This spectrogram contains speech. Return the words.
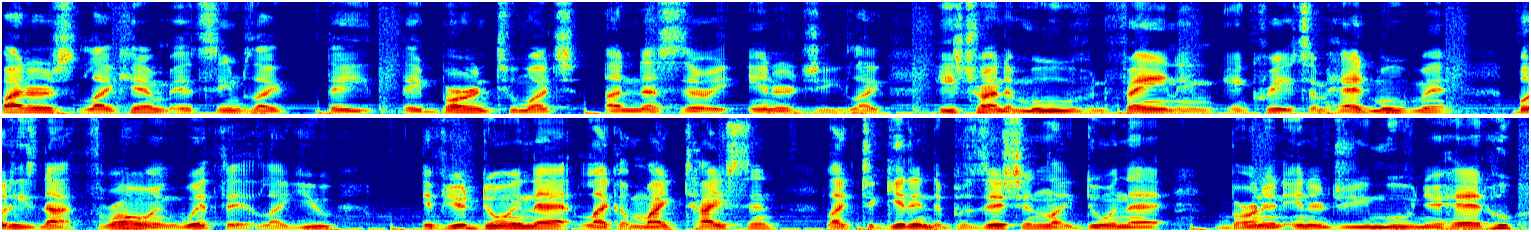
fighters like him, it seems like they they burn too much unnecessary energy. Like he's trying to move and feint and, and create some head movement, but he's not throwing with it. Like you, if you're doing that like a Mike Tyson, like to get into position, like doing that, burning energy, moving your head, whoo,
